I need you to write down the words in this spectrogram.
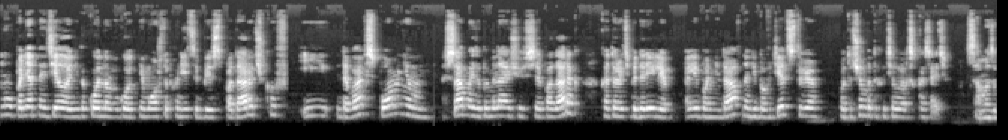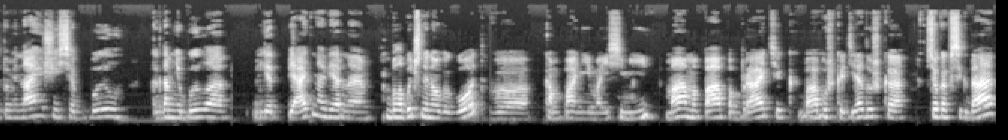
Ну, понятное дело, никакой Новый год не может обходиться без подарочков. И давай вспомним самый запоминающийся подарок, который тебе дарили либо недавно, либо в детстве. Вот о чем бы ты хотела рассказать? Самый запоминающийся был, когда мне было лет пять, наверное. Был обычный Новый год в компании моей семьи. Мама, папа, братик, бабушка, дедушка. Все как всегда.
